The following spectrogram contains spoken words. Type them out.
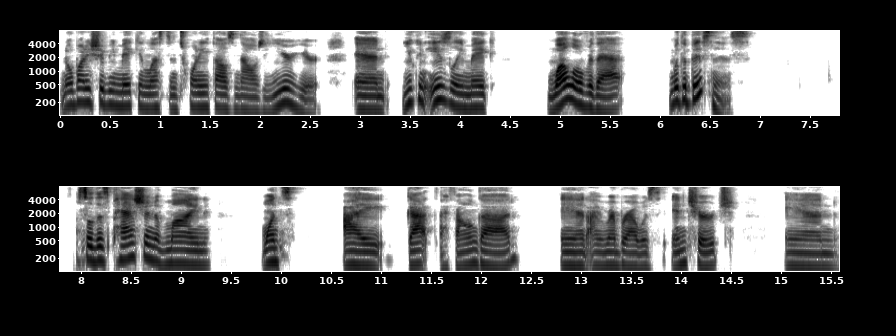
Nobody should be making less than $20,000 a year here. And you can easily make well over that with a business. So this passion of mine once I got, I found God, and I remember I was in church, and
